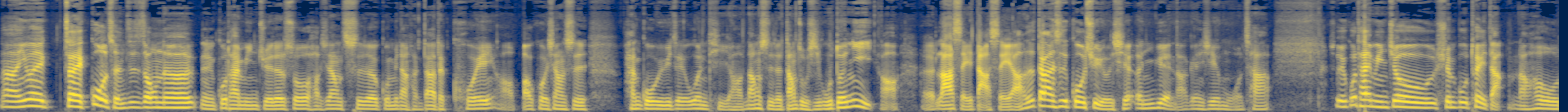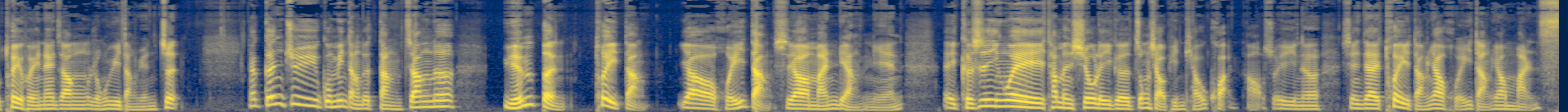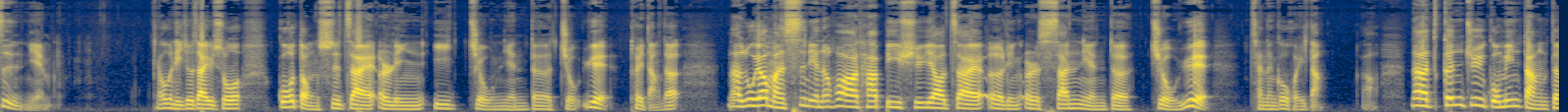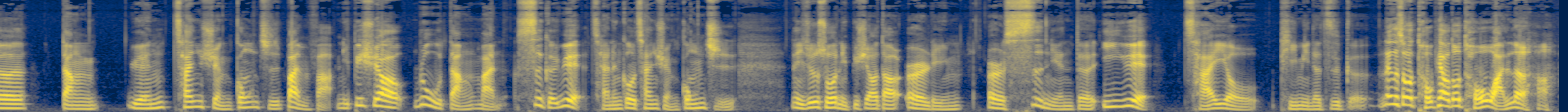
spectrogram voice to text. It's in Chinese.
那因为在过程之中呢，呃，郭台铭觉得说好像吃了国民党很大的亏啊，包括像是韩国瑜这个问题啊，当时的党主席吴敦义啊，呃，拉谁打谁啊，这当然是过去有一些恩怨啊，跟一些摩擦，所以郭台铭就宣布退党，然后退回那张荣誉党员证。那根据国民党的党章呢，原本退党要回党是要满两年。哎，可是因为他们修了一个中小平条款，好，所以呢，现在退党要回党要满四年。那问题就在于说，郭董是在二零一九年的九月退党的，那如果要满四年的话，他必须要在二零二三年的九月才能够回党啊。那根据国民党的党员参选公职办法，你必须要入党满四个月才能够参选公职。那也就是说，你必须要到二零二四年的一月才有提名的资格。那个时候投票都投完了哈，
